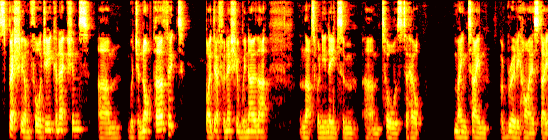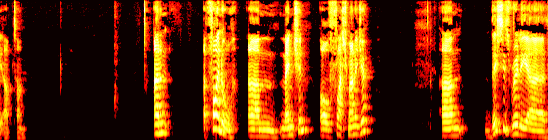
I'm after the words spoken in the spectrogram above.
especially on 4G connections, um, which are not perfect by definition, we know that, and that's when you need some um, tools to help maintain a really high estate uptime. And a final um, mention of Flash Manager. Um, this is really uh,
